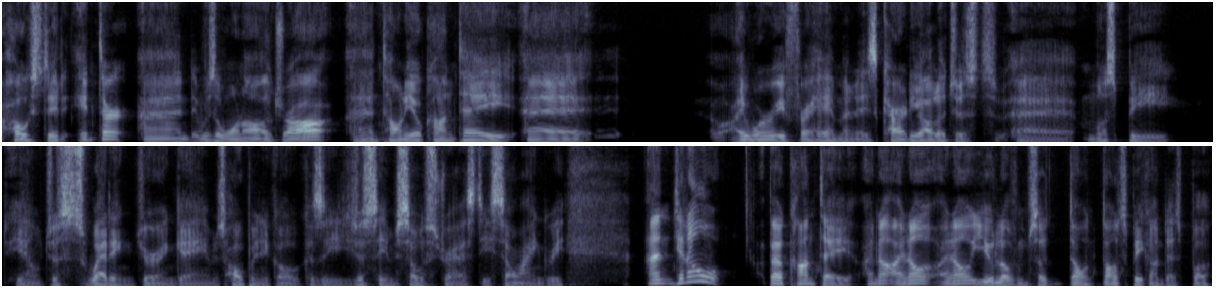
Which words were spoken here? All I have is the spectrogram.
hosted Inter, and it was a one-all draw. Antonio Conte, uh, I worry for him, and his cardiologist uh, must be, you know, just sweating during games, hoping to go because he just seems so stressed. He's so angry, and you know about Conte. I know, I know, I know you love him, so don't don't speak on this, but.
